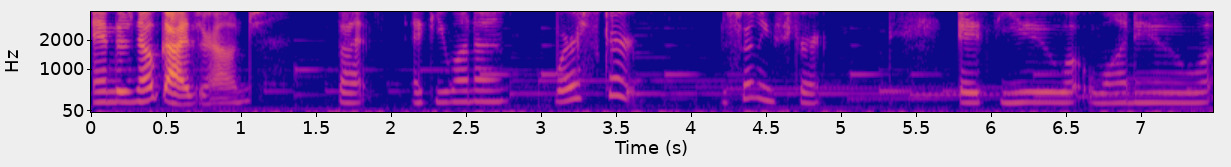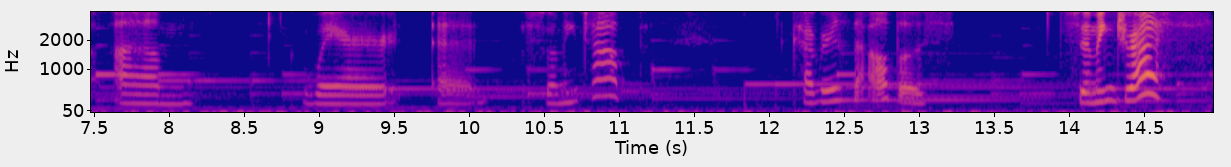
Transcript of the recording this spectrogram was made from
and there's no guys around. But if you want to wear a skirt, a swimming skirt, if you want to um, wear a swimming top, covers the elbows, swimming dress.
